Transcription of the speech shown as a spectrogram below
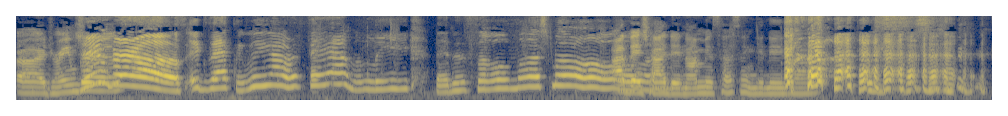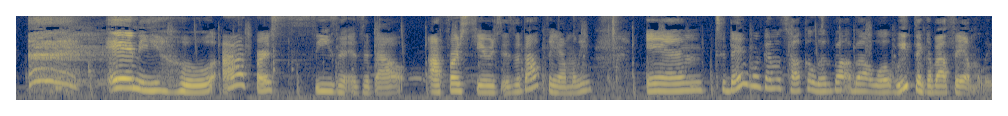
Uh, Dream Dream Girls. girls, exactly. We are a family that is so much more. I bet y'all didn't. I miss her singing it. Anywho, our first season is about our first series is about family, and today we're gonna talk a little bit about what we think about family.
